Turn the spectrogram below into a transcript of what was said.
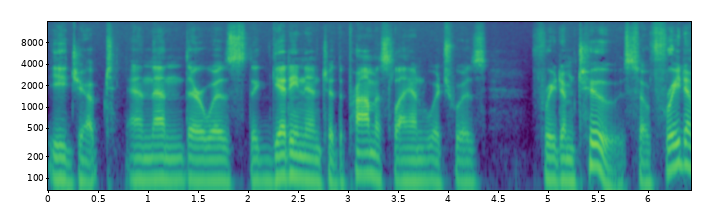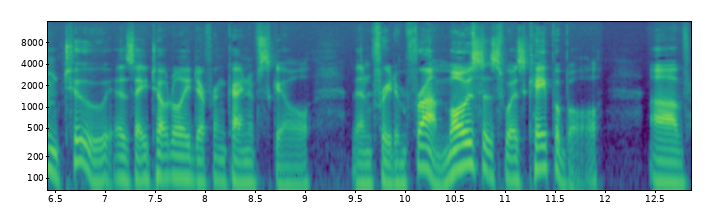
Egypt, and then there was the getting into the promised land, which was freedom to. So, freedom to is a totally different kind of skill than freedom from. Moses was capable of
